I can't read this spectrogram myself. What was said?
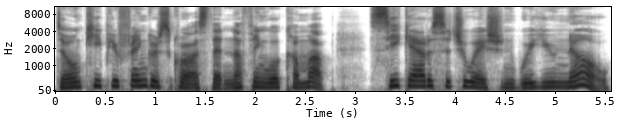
Don't keep your fingers crossed that nothing will come up. Seek out a situation where you know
